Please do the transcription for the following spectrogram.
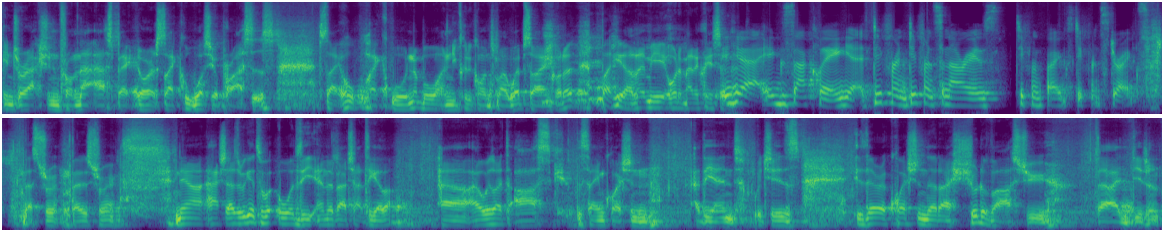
interaction from that aspect. Or it's like, cool, what's your prices? It's like, oh, like, well, number one, you could have gone to my website and got it, but yeah, let me automatically set Yeah, exactly. Yeah, different, different scenarios, different folks, different strokes. That's true. That is true. Now, Ash, as we get towards the end of our chat together, uh, I always like to ask the same question at the end, which is Is there a question that I should have asked you that I didn't?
